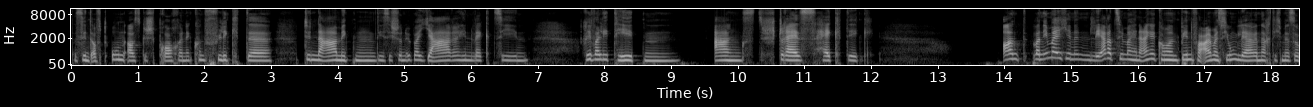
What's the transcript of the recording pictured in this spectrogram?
Das sind oft unausgesprochene Konflikte, Dynamiken, die sich schon über Jahre hinwegziehen, Rivalitäten, Angst, Stress, Hektik. Und wann immer ich in ein Lehrerzimmer hineingekommen bin, vor allem als Junglehrerin, dachte ich mir so,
